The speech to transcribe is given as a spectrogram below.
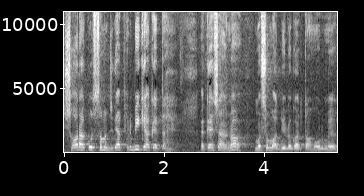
सौरा कुछ समझ गया फिर भी क्या कहता है? कैसा है ना? मैं समाधि लगाता हूँ और मैं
